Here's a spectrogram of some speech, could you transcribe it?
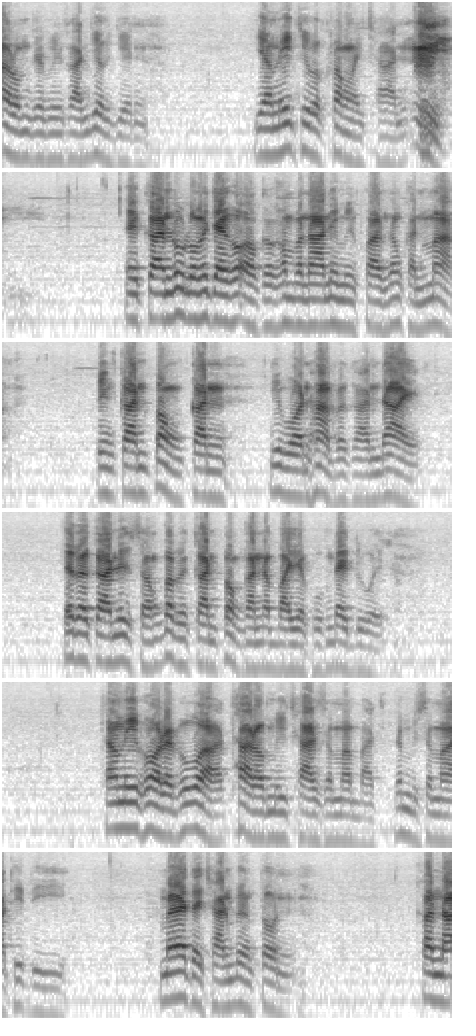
อารมณ์จะมีการเยือกเย็น อย่างนี้ชื่อว่าคล่องในฌานในการรู้ลมหายใจเขาออกกับคำภาวนานี่มีความสำคัญมาก เป็นการป้องกันนิวรณ์ห้าประการได้และประการที่สองก็เป็นการป้องกันอบายภูมิได้ด้วย ทั้งนี้เพราะอะไรเพราะว่าถ้าเรามีฌานสมาบัติและมีสมาธิดี แม้แต่ฌานเบื้องต้น ขณะ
